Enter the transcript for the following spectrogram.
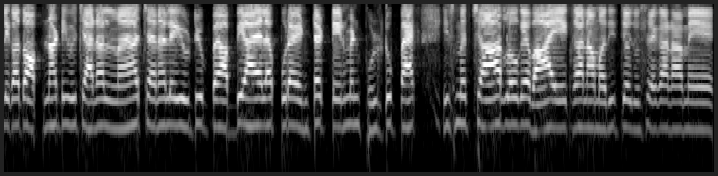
तो अपना टीवी चैनल नया चैनल है यूट्यूब पे आप भी आएगा पूरा एंटरटेनमेंट फुल टू पैक इसमें चार लोग है भाई एक का नाम आदित्य दूसरे का नाम है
